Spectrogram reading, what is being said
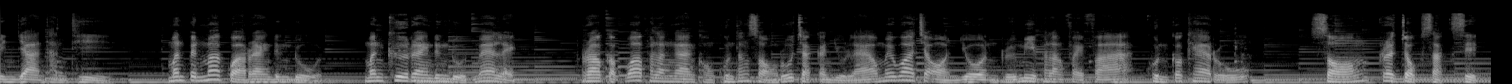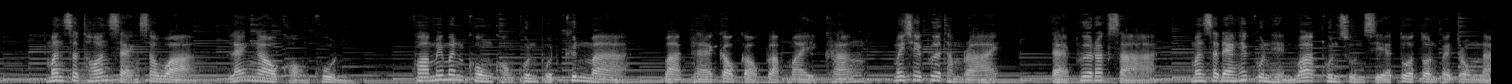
วิญญาณทันที มันเป็นมากกว่าแรงดึงดูด มันคือแรงดึงดูดแม่เหล็กราวกับว่าพลังงานของคุณทั้งสองรู้จักกันอยู่แล้วไม่ว่าจะอ่อนโยนหรือมีพลังไฟฟ้า คุณก็แค่รู้ 2. กระจกศักดิ์สิทธิ์ มันสะท้อนแสงสว่าง และเงาของคุณ ความไม่มั่นคงของคุณผุดขึ้นมา บาดแผลเก่าๆกลับมาอีกครั้ง ไม่ใช่เพื่อทำร้าย แต่เพื่อรักษา มันแสดงให้คุณเห็นว่าคุณสูญเสียตัวตนไปตรงไหน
